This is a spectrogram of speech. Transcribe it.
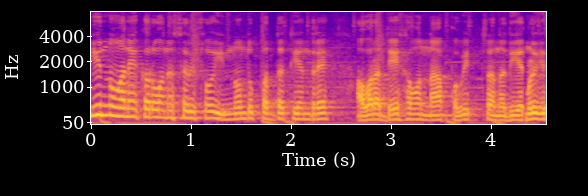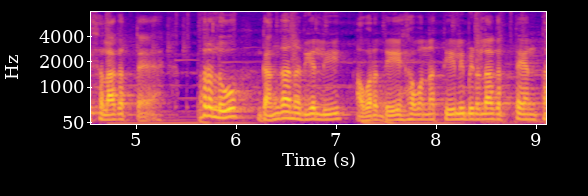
ಇನ್ನು ಅನೇಕರು ಅನುಸರಿಸೋ ಇನ್ನೊಂದು ಪದ್ಧತಿ ಅಂದರೆ ಅವರ ದೇಹವನ್ನು ಪವಿತ್ರ ನದಿಯ ಮುಳುಗಿಸಲಾಗತ್ತೆ. ಅದರಲ್ಲೂ ಗಂಗಾ ನದಿಯಲ್ಲಿ ಅವರ ದೇಹವನ್ನು ತೇಲಿ ಬಿಡಲಾಗತ್ತೆ ಅಂತ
